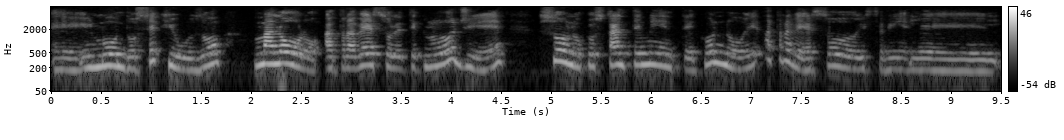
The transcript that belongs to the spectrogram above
eh, il mondo si è chiuso, ma loro attraverso le tecnologie sono costantemente con noi attraverso le,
